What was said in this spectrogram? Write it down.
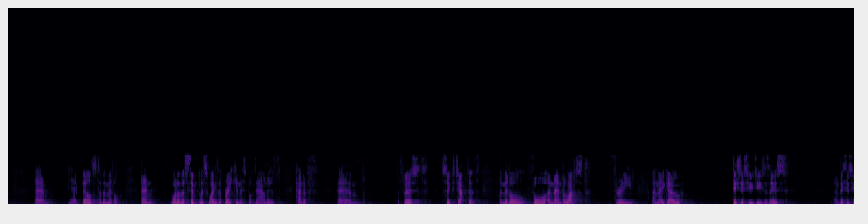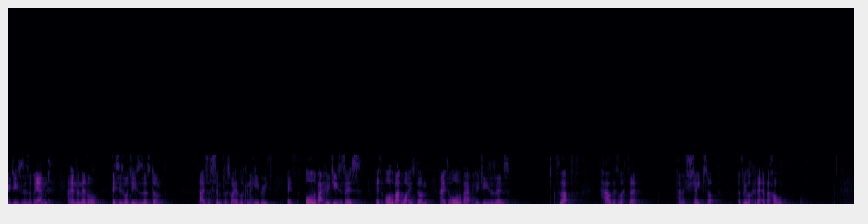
um, yeah, it builds to the middle. And one of the simplest ways of breaking this book down is kind of um, the first six chapters the middle four, and then the last three, and they go, This is who Jesus is, and this is who Jesus is at the end, and in the middle, this is what Jesus has done. That is the simplest way of looking at Hebrews. It's all about who Jesus is, it's all about what he's done, and it's all about who Jesus is. So that's how this letter kind of shapes up as we look at it as a whole.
